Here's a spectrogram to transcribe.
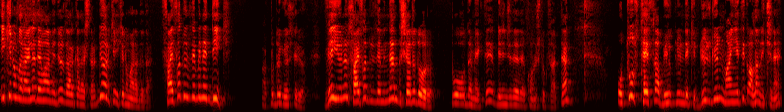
İki numarayla devam ediyoruz arkadaşlar. Diyor ki iki numarada da sayfa düzlemine dik. Bak burada gösteriyor. Ve yönü sayfa düzleminden dışarı doğru. Bu o demekti. Birincide de konuştuk zaten. 30 Tesla büyüklüğündeki düzgün manyetik alan içine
